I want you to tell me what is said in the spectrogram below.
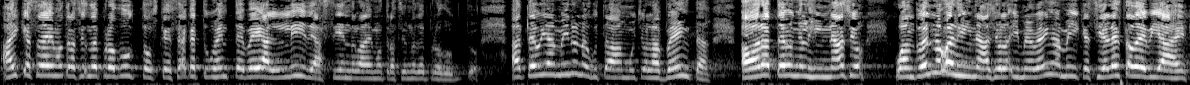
hay que hacer demostraciones de productos, que sea que tu gente vea al líder haciendo las demostraciones de productos. A Teo y a mí no nos gustaban mucho las ventas. Ahora Teo en el gimnasio, cuando él no va al gimnasio y me ven a mí, que si él está de viaje,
